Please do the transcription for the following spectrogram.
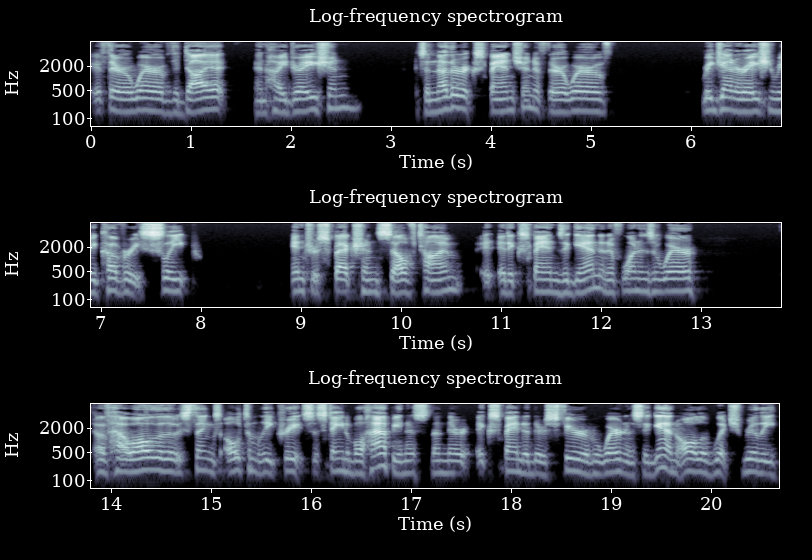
If they're aware of the diet and hydration, it's another expansion. If they're aware of regeneration, recovery, sleep, introspection, self time, it, it, expands again. And if one is aware of how all of those things ultimately create sustainable happiness, then they're expanded their sphere of awareness again, all of which really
